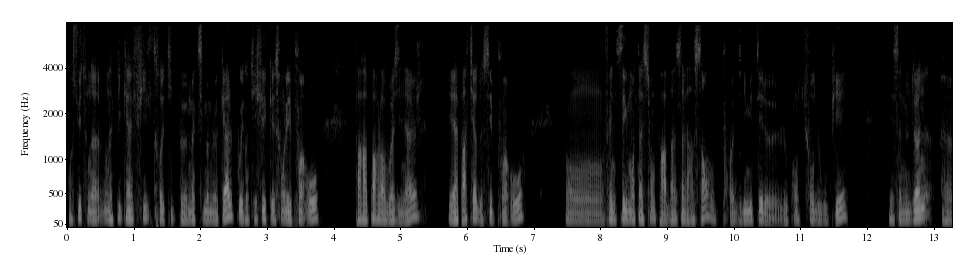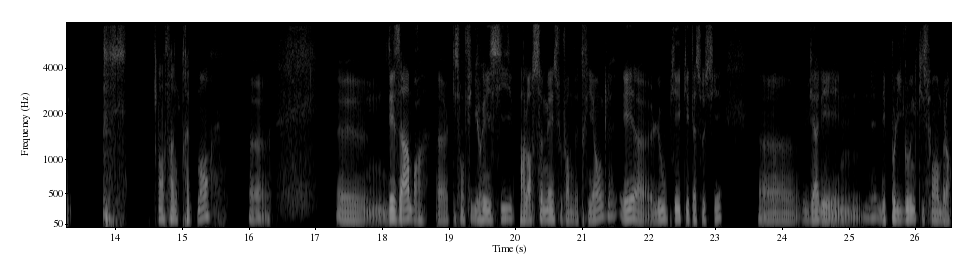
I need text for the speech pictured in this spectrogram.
Ensuite, on, applique un filtre type maximum local pour identifier quels sont les points hauts par rapport à leur voisinage. Et à partir de ces points hauts, on fait une segmentation par bassin versant pour délimiter le, contour du groupier Et ça nous donne, en fin de traitement, des arbres qui sont figurés ici par leur sommet sous forme de triangle et le houppier qui est associé via les, les, polygones qui sont en blanc.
